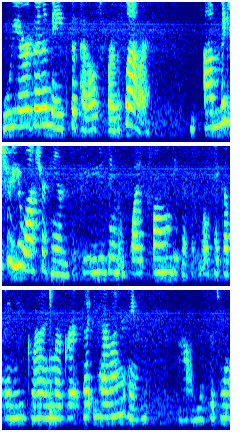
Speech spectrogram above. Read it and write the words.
we are going to make the petals for the flower. Um, make sure you wash your hands if you're using the white foam because it will pick up any grime or grit that you have on your hands. Um, this is one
